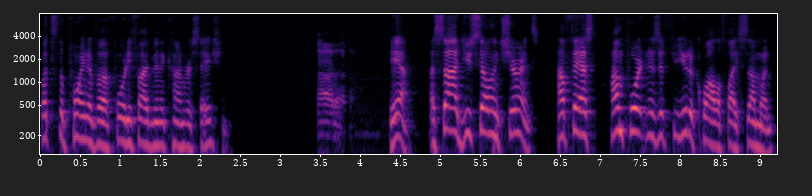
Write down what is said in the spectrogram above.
what's the point of a 45 minute conversation? Nada. Yeah. Assad, you sell insurance. How fast, how important is it for you to qualify someone?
